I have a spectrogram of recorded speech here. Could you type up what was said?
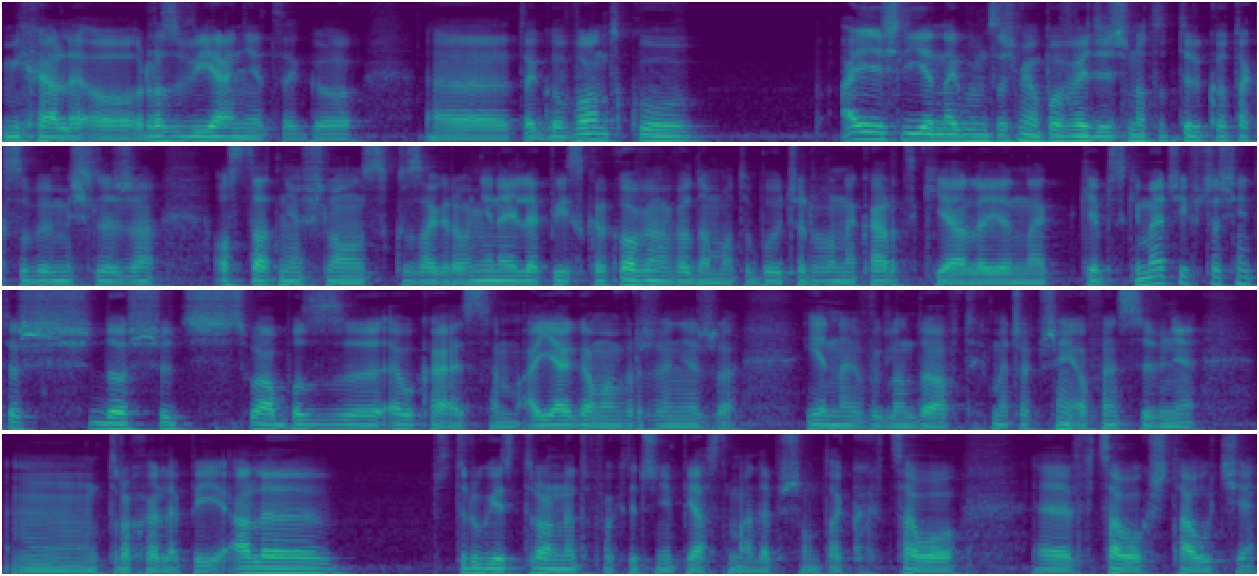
Michale, o rozwijanie tego, tego wątku. A jeśli jednak bym coś miał powiedzieć, no to tylko tak sobie myślę, że ostatnio Śląsk zagrał nie najlepiej z Krakowią, wiadomo, to były czerwone kartki, ale jednak kiepski mecz i wcześniej też dosyć słabo z ŁKS-em, a Jaga mam wrażenie, że jednak wyglądała w tych meczach przynajmniej ofensywnie mm, trochę lepiej, ale z drugiej strony to faktycznie Piast ma lepszą tak cało, e, w całokształcie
